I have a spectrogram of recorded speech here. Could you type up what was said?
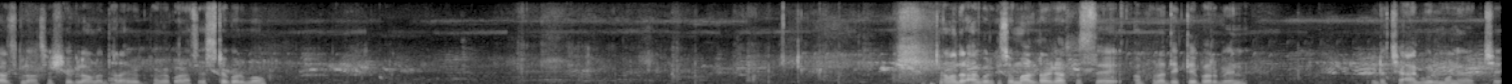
কাজগুলো আছে, সেগুলো আমরা ধারাবাহিকভাবে করার চেষ্টা করব। আমাদের আগুর কিছু মালটার গাছ আছে, আপনারা দেখতে পারবেন। এটা হচ্ছে আগুর মনে হচ্ছে।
